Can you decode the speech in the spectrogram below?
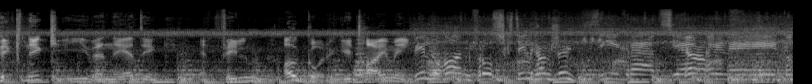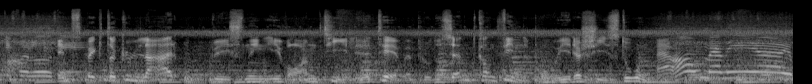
Piknik i Venedig. En film av Gorgi Timing. Vil du ha en frosk til, kanskje? En spektakulær oppvisning i hva en tidligere TV-produsent kan finne på i registolen. How many uh,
